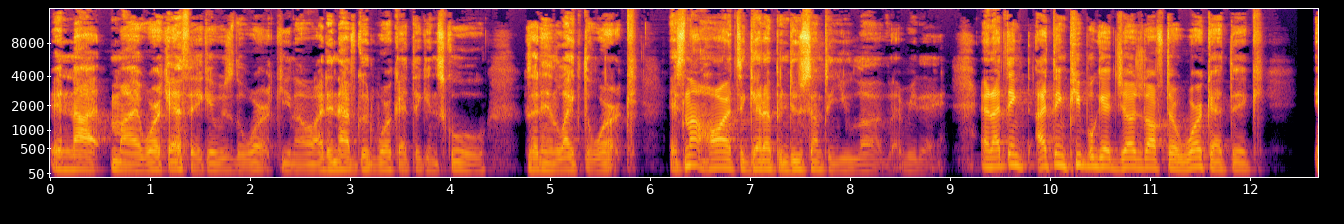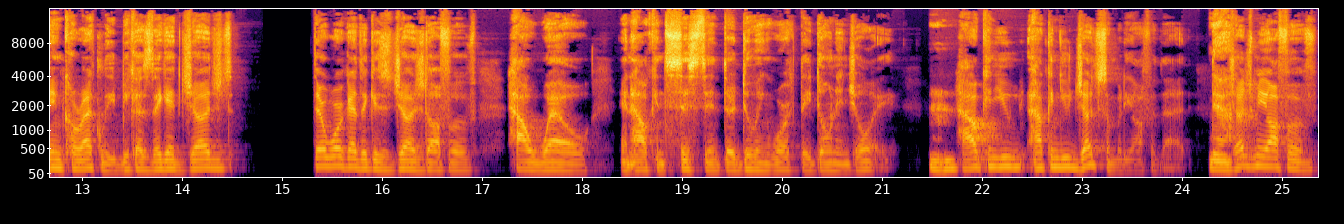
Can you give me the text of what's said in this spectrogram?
and not my work ethic. It was the work. You know, I didn't have good work ethic in school because I didn't like the work. It's not hard to get up and do something you love every day. And I think I think people get judged off their work ethic incorrectly because they get judged. Their work ethic is judged off of how well and how consistent they're doing work they don't enjoy. Mhm. How can you how can you judge somebody off of that? Yeah. Judge me off of,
